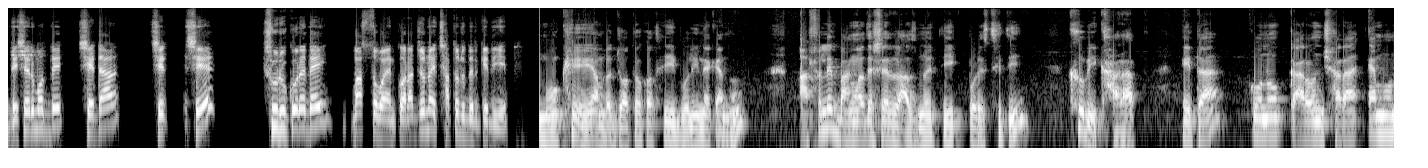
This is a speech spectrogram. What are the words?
দেশের মধ্যে সেটা সে- সে শুরু করে দেয় বাস্তবায়ন করার জন্য ছাত্রদেরকে দিয়ে। মুখে আমরা যত কথাই বলি না কেন আসলে বাংলাদেশের রাজনৈতিক পরিস্থিতি খুবই খারাপ। এটা কোনো কারণ ছাড়া এমন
